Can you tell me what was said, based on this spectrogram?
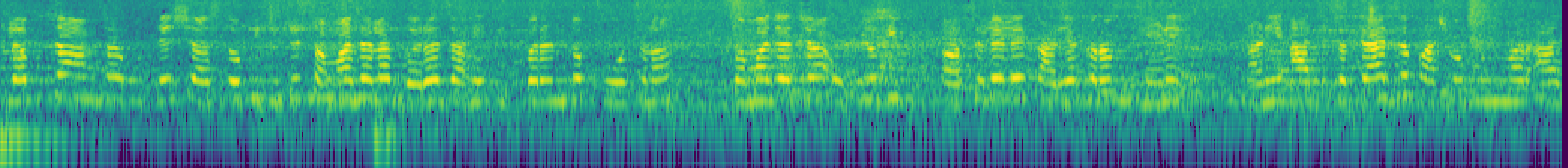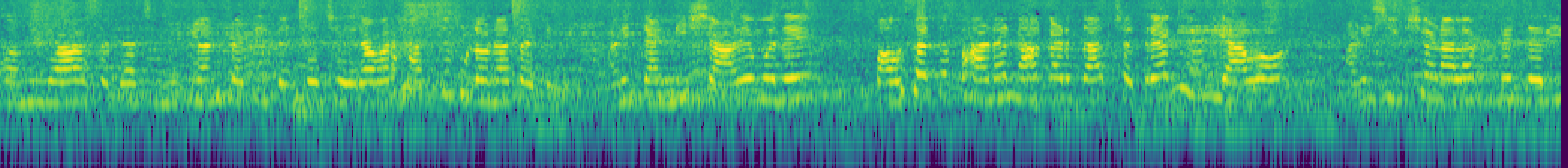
क्लबचा आमचा उद्देश असतो की जिथे समाजाला गरज आहे तिथपर्यंत पोहोचणं समाजाच्या उपयोगी असलेले कार्यक्रम घेणे आणि आज त्याच पार्श्वभूमीवर आज आम्ही या सगळ्या मुलांसाठी त्यांच्या चेहऱ्यावर हास्य फुलवण्यासाठी आणि त्यांनी शाळेमध्ये पावसाचं पाहणं ना काढता छत्र्या घेऊन यावं आणि शिक्षणाला कुठेतरी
